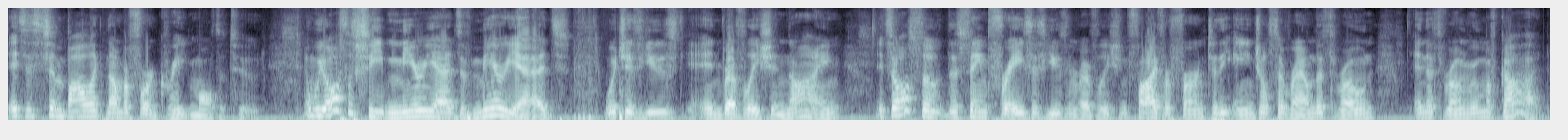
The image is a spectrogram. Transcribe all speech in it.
It's a symbolic number for a great multitude. And we also see myriads of myriads, which is used in Revelation 9. It's also the same phrase as used in Revelation 5, referring to the angels around the throne in the throne room of God.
